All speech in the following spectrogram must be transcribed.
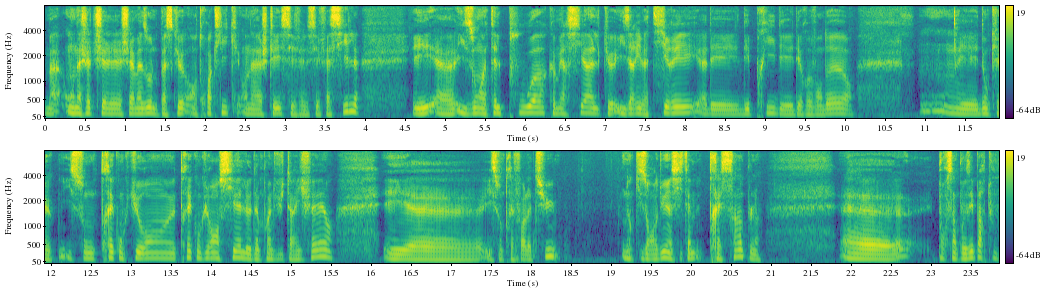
bah, on achète chez, Amazon parce qu'en trois clics, on a acheté, c'est facile. Et euh, ils ont un tel poids commercial qu'ils arrivent à tirer des, des prix des, revendeurs. Et donc ils sont très concurrents, très concurrentiels d'un point de vue tarifaire, et ils sont très forts là-dessus. Donc ils ont rendu un système très simple euh, pour s'imposer partout.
